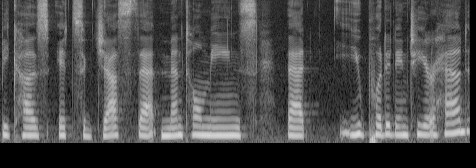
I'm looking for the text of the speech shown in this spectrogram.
because it suggests that mental means that you put it into your head.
